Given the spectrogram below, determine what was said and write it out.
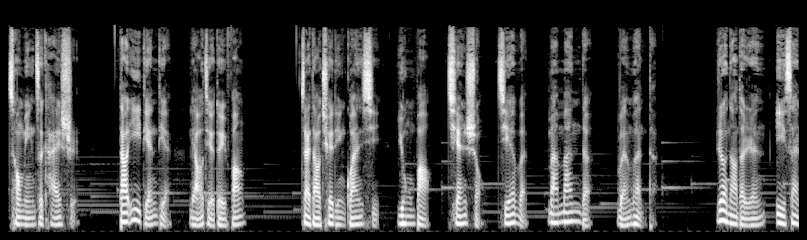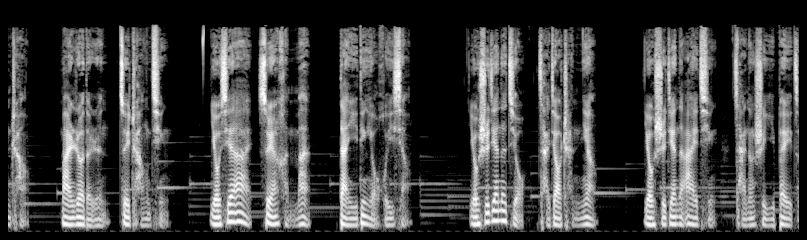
从名字开始，到一点点了解对方，再到确定关系，拥抱、牵手、接吻，慢慢的、稳稳的。热闹的人易散场，慢热的人最长情。有些爱虽然很慢，但一定有回响。有时间的酒才叫陈酿，有时间的爱情才能是一辈子。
